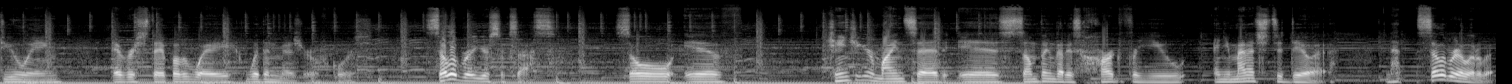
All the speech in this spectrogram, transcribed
doing every step of the way within measure, of course. Celebrate your success. So, if changing your mindset is something that is hard for you and you manage to do it. Celebrate a little bit.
